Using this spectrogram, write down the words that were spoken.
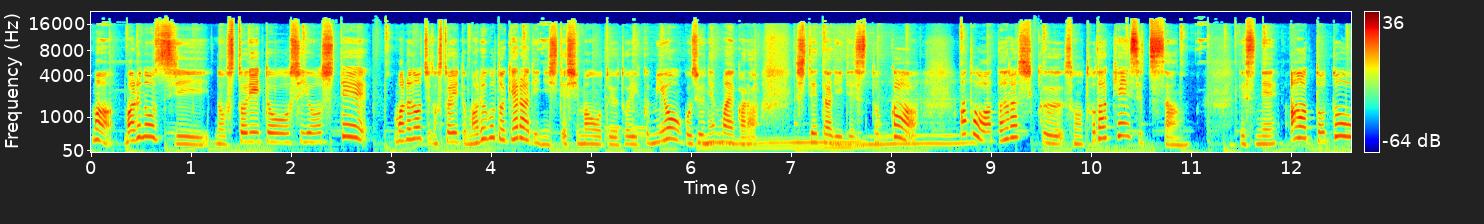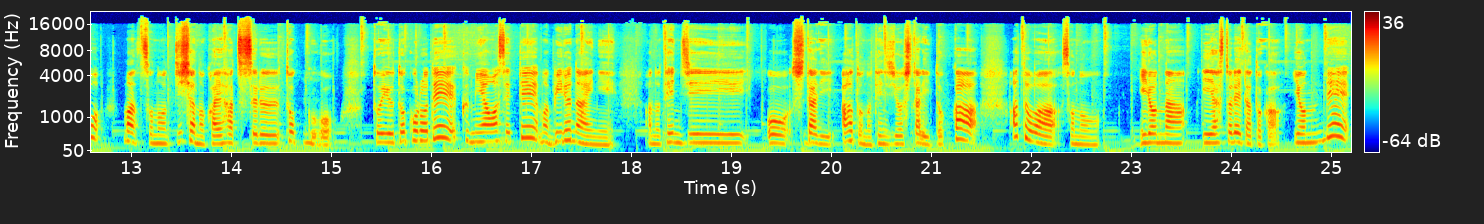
まあ、丸の内のストリートを使用して丸の内のストリート丸ごとギャラリーにしてしまおうという取り組みを50年前からしてたりですとかあとは新しくその戸田建設さんですね。アートと、まあ、その自社の開発する特区をというところで組み合わせて、まあ、ビル内にあの展示をしたりアートの展示をしたりとかあとはそのいろんなイラストレーターとか呼んで、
